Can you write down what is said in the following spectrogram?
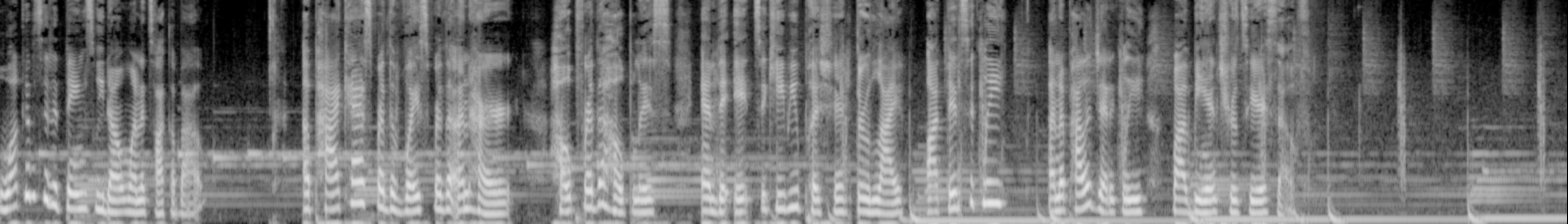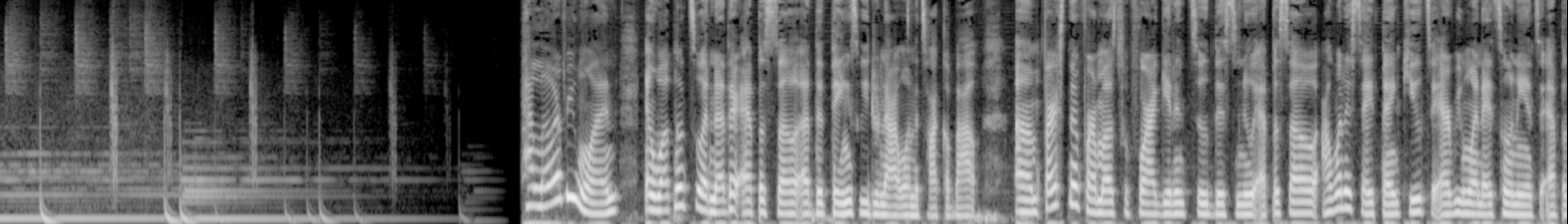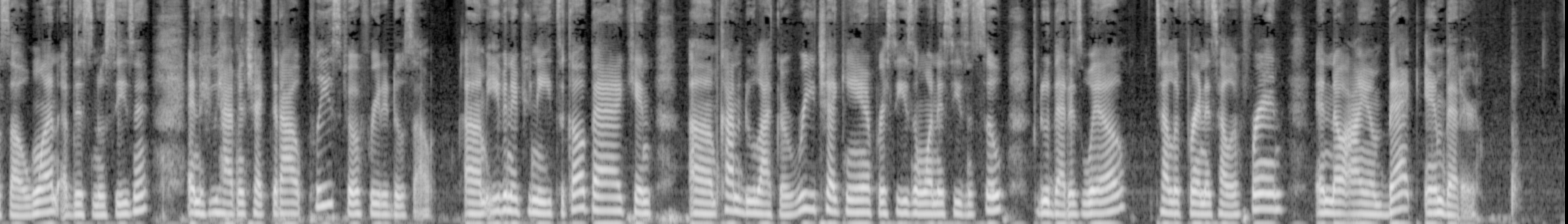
Welcome to the Things We Don't Want to Talk About, a podcast for the voice for the unheard, hope for the hopeless, and the it to keep you pushing through life authentically, unapologetically, while being true to yourself. Hello, everyone, and welcome to another episode of the things we do not want to talk about. Um, first and foremost, before I get into this new episode, I want to say thank you to everyone that tuned in to episode one of this new season. And if you haven't checked it out, please feel free to do so. Um, even if you need to go back and um, kind of do like a recheck in for season one and season two, do that as well. Tell a friend and tell a friend, and know I am back and better.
